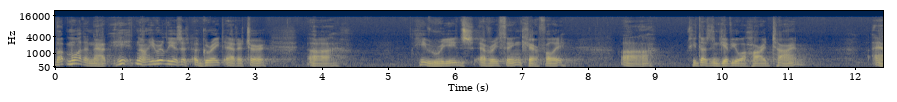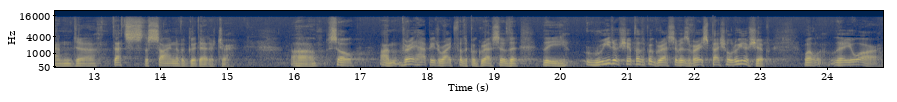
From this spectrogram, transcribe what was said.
But more than that, he, no, he really is a, a great editor. Uh, he reads everything carefully. Uh, he doesn't give you a hard time. And uh, that's the sign of a good editor. Uh, so I'm very happy to write for The Progressive. The, the readership of The Progressive is a very special readership. Well, there you are.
